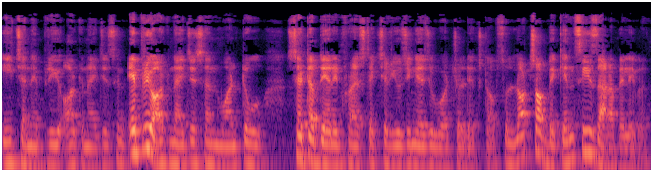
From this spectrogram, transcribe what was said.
each and every organization. Every organization want to set up their infrastructure using Azure Virtual Desktop. So lots of vacancies are available.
